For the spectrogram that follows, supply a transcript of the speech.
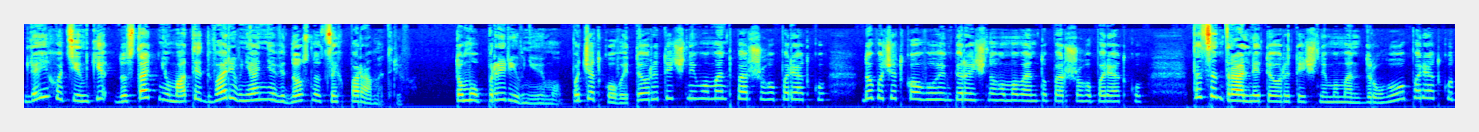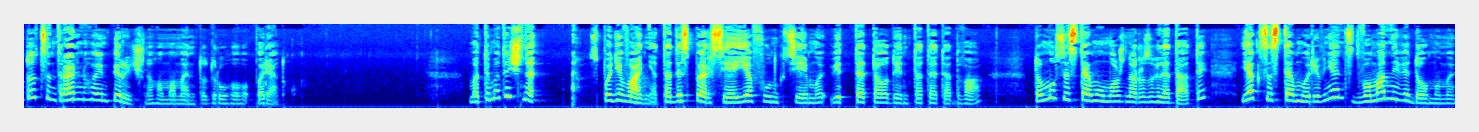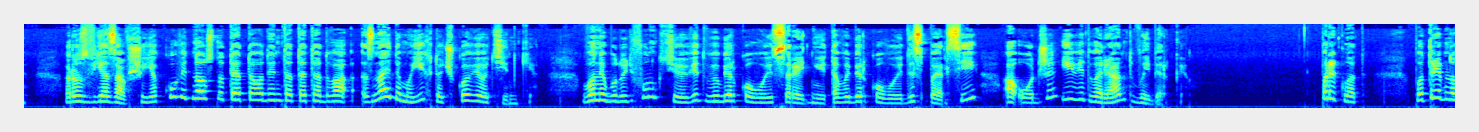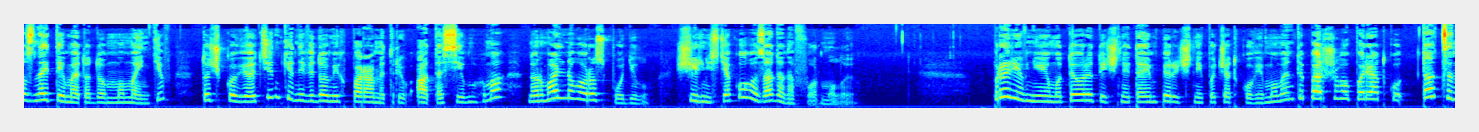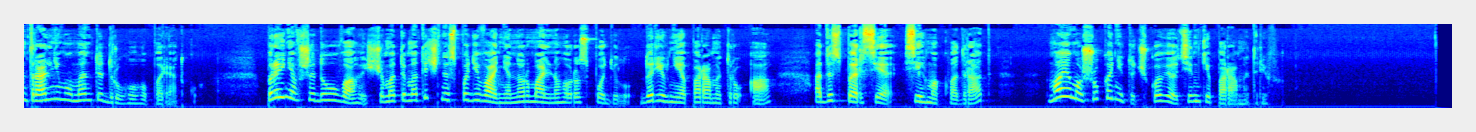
Для їх оцінки достатньо мати два рівняння відносно цих параметрів. Тому прирівнюємо початковий теоретичний момент першого порядку до початкового емпіричного моменту першого порядку та центральний теоретичний момент другого порядку до центрального емпіричного моменту другого порядку. Математичне Сподівання та дисперсія є функціями від тета 1 та тета 2, тому систему можна розглядати як систему рівнянь з двома невідомими, розв'язавши яку відносно тета 1 та тета 2, знайдемо їх точкові оцінки. Вони будуть функцією від вибіркової середньої та вибіркової дисперсії, а отже, і від варіант вибірки. Приклад. Потрібно знайти методом моментів точкові оцінки невідомих параметрів А та 7 гма нормального розподілу щільність якого задана формулою. Прирівнюємо теоретичний та емпіричний початкові моменти першого порядку та центральні моменти другого порядку. Прийнявши до уваги, що математичне сподівання нормального розподілу дорівнює параметру А, а дисперсія сігма квадрат, маємо шукані точкові оцінки параметрів.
